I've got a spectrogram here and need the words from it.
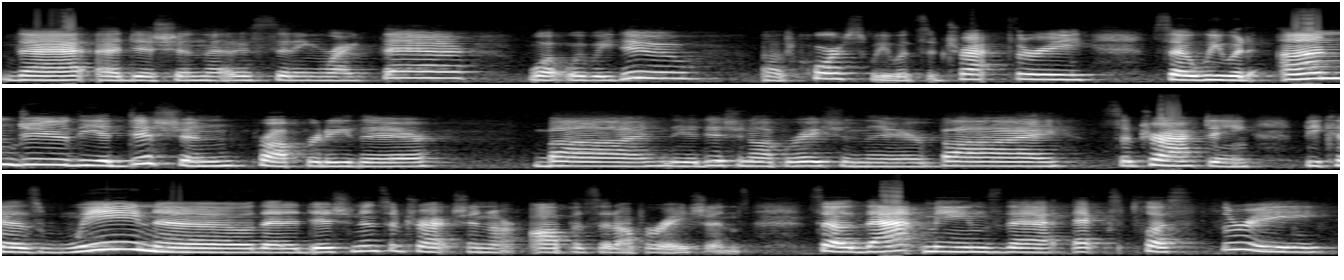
that addition that is sitting right there, what would we do? Of course, we would subtract 3. So we would undo the addition property there by the addition operation there by subtracting because we know that addition and subtraction are opposite operations. So that means that x plus 3,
